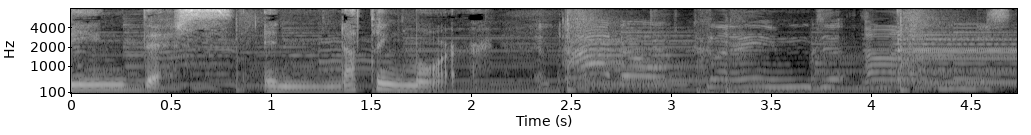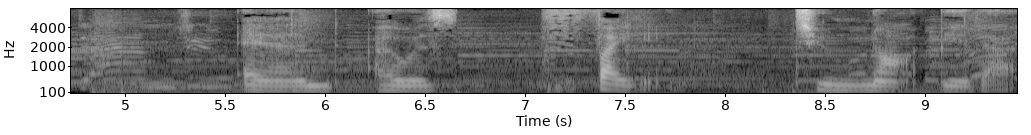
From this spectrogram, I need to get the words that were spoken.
Being this and nothing more. And I don't claim to understand you. and I was fighting to not be that.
